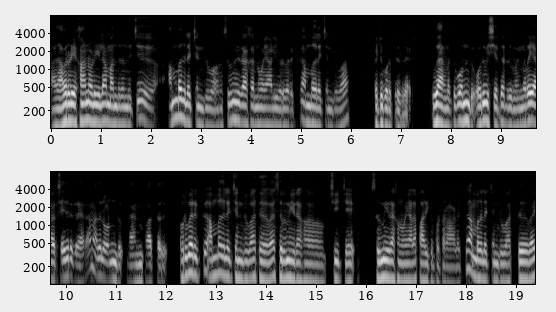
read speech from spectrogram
அது அவருடைய காணொளியெல்லாம் வந்திருந்துச்சு ஐம்பது லட்சம் ரூபா. ஒரு சிறுநீரக நோயாளி ஒருவருக்கு ஐம்பது லட்சம் ரூபா பெற்றுக் கொடுத்திருக்கிறார். உதாரணத்துக்கு ஒன்று ஒரு விஷயத்தை எடுத்துக்கணும். நிறைய அவர் செய்திருக்கிறாராம் அதில் ஒன்று நான் பார்த்தது. ஒருவருக்கு ஐம்பது லட்சம் ரூபாய் தேவை சிறுநீரக சிகிச்சை சிறுநீரக நோயால் பாதிக்கப்பட்ட ஒரு ஆளுக்கு ஐம்பது லட்சம் ரூபாய் தேவை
